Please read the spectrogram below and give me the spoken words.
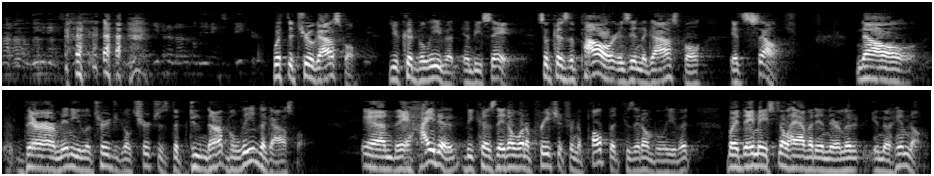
unbelieving speaker, even an unbelieving speaker. with the true gospel. You could believe it and be saved. So because the power is in the gospel itself. Now, there are many liturgical churches that do not believe the gospel. And they hide it because they don't want to preach it from the pulpit because they don't believe it, but they may still have it in their in the hymnal.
